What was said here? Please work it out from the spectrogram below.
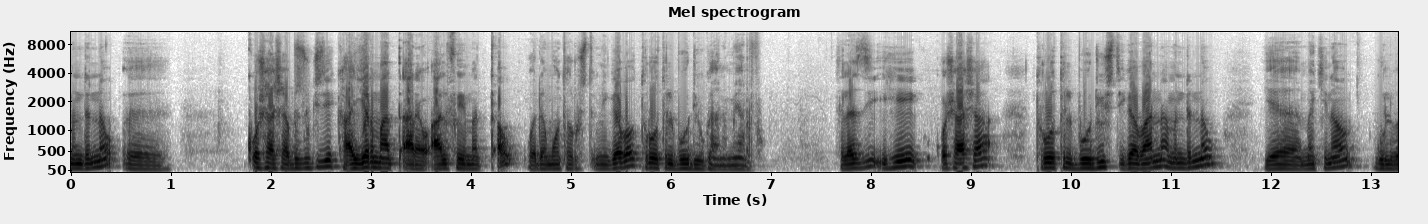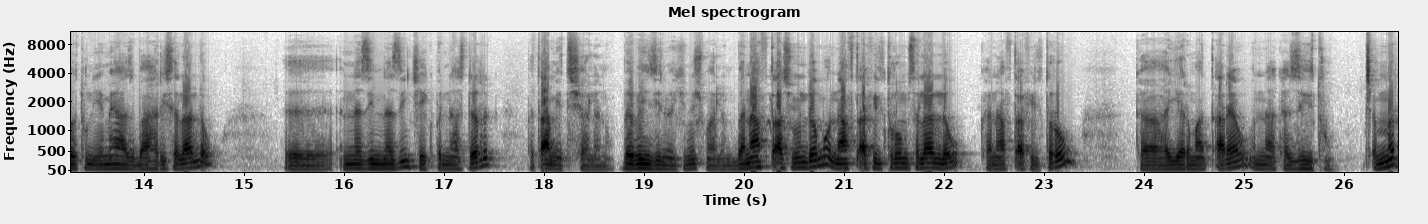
ምንድነው ቆሻሻ ብዙ ጊዜ ከአየር ማጣሪያው አልፎ የመጣው ወደ ሞተር ውስጥ የሚገባው throttle body ው ጋር ነው የሚያርፈው። ስለዚህ ይሄ ቆሻሻ throttle body ውስጥ ይገባና ምንድነው የመኪናውን ጉልበቱን የመያዝ ባህሪ ስላለው እነዚህ እነዚህን check ብናስደርግ በጣም የተሻለ ነው። በቤንዚን መኪኖች ማለት ነው። በናፍጣ ሲሆን ደግሞ ናፍጣ ፊልትሮም ስላለው ከናፍጣ ፊልትሮ ከአየር ማጣሪያው እና ከዘይቱ ጭምር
